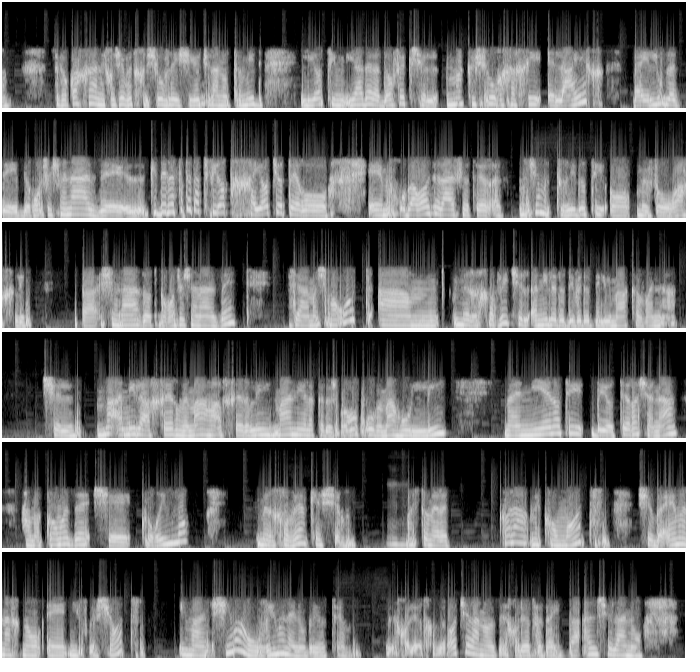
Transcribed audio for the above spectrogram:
זה כל כך, אני חושבת, חשוב לאישיות שלנו תמיד להיות עם יד על הדופק של מה קשור הכי אלייך באלול הזה, בראש השנה הזה, כדי לעשות את התפילות חיות יותר או אה, מחוברות אלייך יותר. אז מה שמטריד אותי או מבורך לי בשנה הזאת, בראש השנה הזה, זה המשמעות המרחבית של אני לדודי ודודי לי, מה הכוונה? של מה אני לאחר ומה האחר לי, מה אני אל הקדוש ברוך הוא ומה הוא לי. מעניין אותי ביותר השנה המקום הזה שקוראים לו מרחבי הקשר. Mm-hmm. מה זאת אומרת? כל המקומות שבהם אנחנו אה, נפגשות עם האנשים האהובים עלינו ביותר. זה יכול להיות חברות שלנו, זה יכול להיות ודאי בעל שלנו,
